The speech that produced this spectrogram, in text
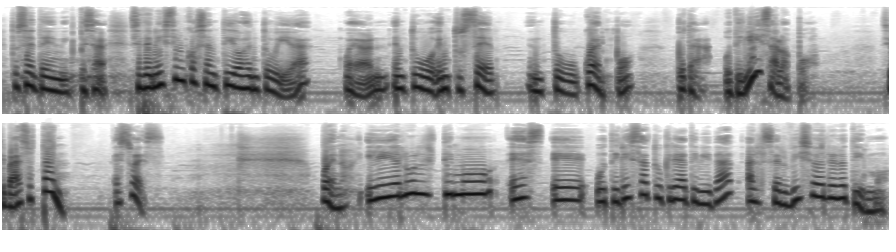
Entonces, si tenéis cinco sentidos en tu vida, bueno, en tu en tu ser, en tu cuerpo, puta, utilízalos, po. Si para eso están. Eso es. Bueno, y el último es eh, utiliza tu creatividad al servicio del erotismo.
